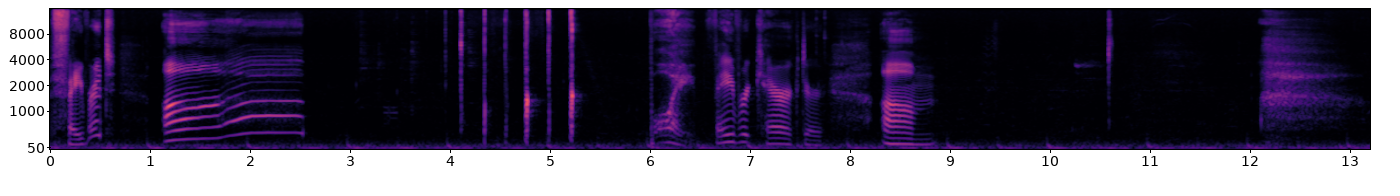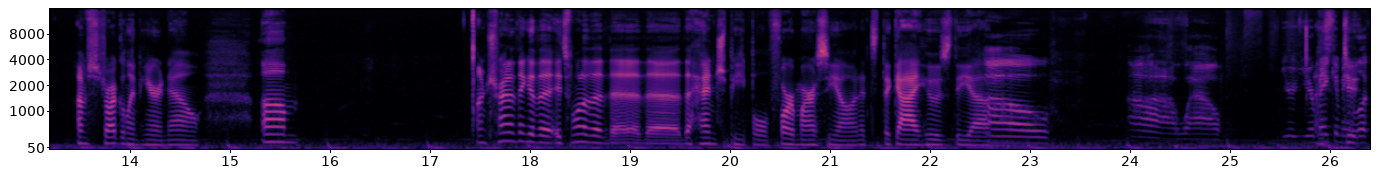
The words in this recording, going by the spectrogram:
favorite? Uh, boy, favorite character. Um, I'm struggling here now. Um, I'm trying to think of the. It's one of the the the, the hench people for Marchion. It's the guy who's the. Um, Oh, ah, wow. You're, you're I- making me dude, look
